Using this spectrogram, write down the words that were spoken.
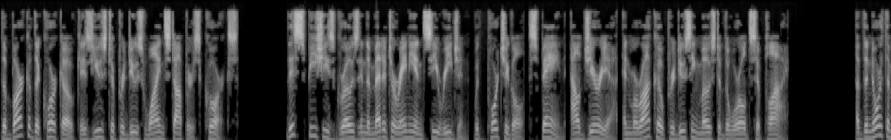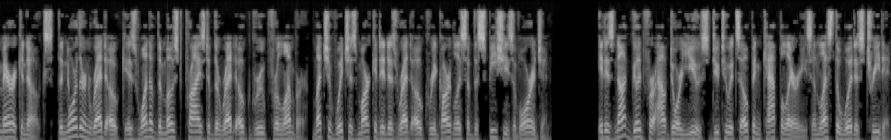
The bark of the cork oak is used to produce wine stoppers corks. This species grows in the Mediterranean Sea region, with Portugal, Spain, Algeria, and Morocco producing most of the world's supply. Of the North American oaks, the northern red oak is one of the most prized of the red oak group for lumber, much of which is marketed as red oak regardless of the species of origin. It is not good for outdoor use due to its open capillaries unless the wood is treated.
